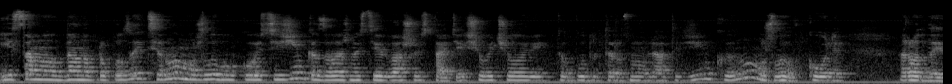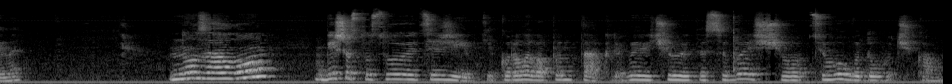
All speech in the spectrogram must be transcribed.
І саме дана пропозиція, ну, можливо, у когось і жінка, в залежності від вашої статі. Якщо ви чоловік, то будете розмовляти з жінкою, ну, можливо, в колі родини. Ну, загалом більше стосується жінки, королева Пентаклі. Ви відчуєте себе, що цього ви довго чекали.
